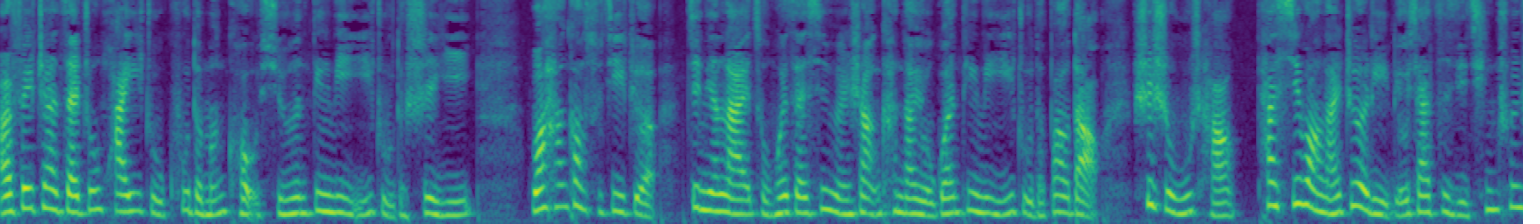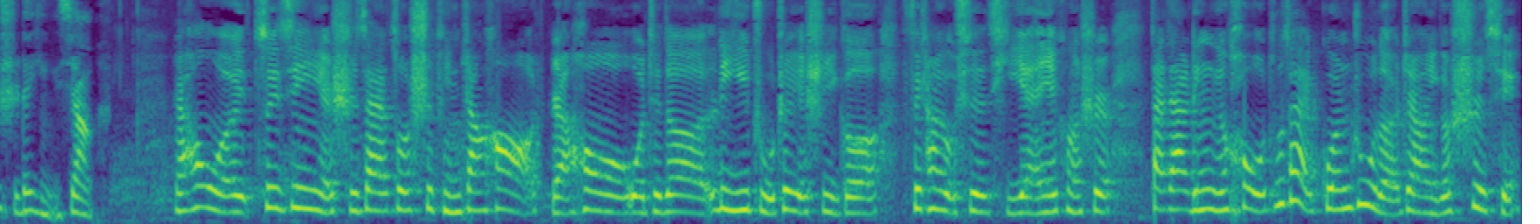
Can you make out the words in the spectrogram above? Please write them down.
而非站在中华遗嘱库的门口询问订立遗嘱的事宜。王涵告诉记者，近年来总会在新闻上看到有关订立遗嘱的报道。世事无常，他希望来这里留下自己青春时的影像。然后我最近也是在做视频账号，然后我觉得立遗嘱这也是一个非常有趣的体验，也可能是大家零零后都在关注的这样一个事情。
